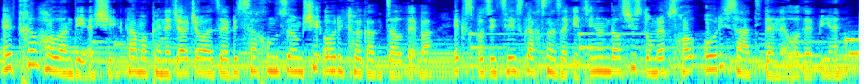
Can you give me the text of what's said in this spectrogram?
ერთხელ ჰოლანდიაში გამოფენა ჭავჭავაძეების სახლ-მუზეუმში ორი თვე გაგრძელდება. ექსპოზიციის გახსნაზე კი წინანდალში სტუმრებს ხვალ 2 საათიდან ელოდებიან.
